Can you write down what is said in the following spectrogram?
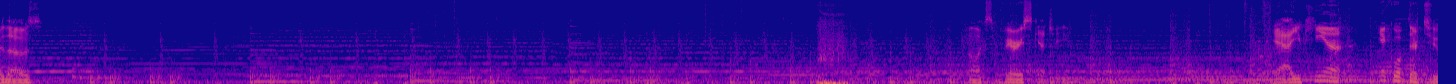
Through those. That looks very sketchy. Yeah, you can't can't go up there too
